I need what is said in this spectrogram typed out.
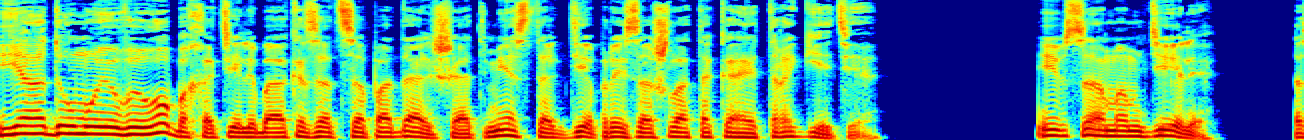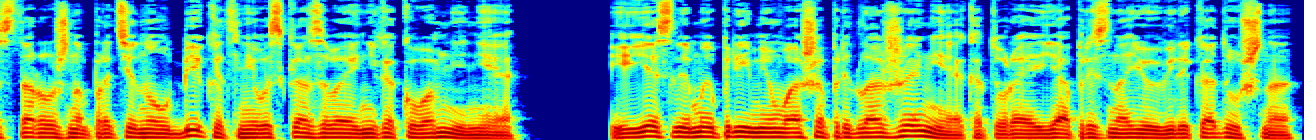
«Я думаю, вы оба хотели бы оказаться подальше от места, где произошла такая трагедия». «И в самом деле», – осторожно протянул Бикот, не высказывая никакого мнения, «и если мы примем ваше предложение, которое я признаю великодушно,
